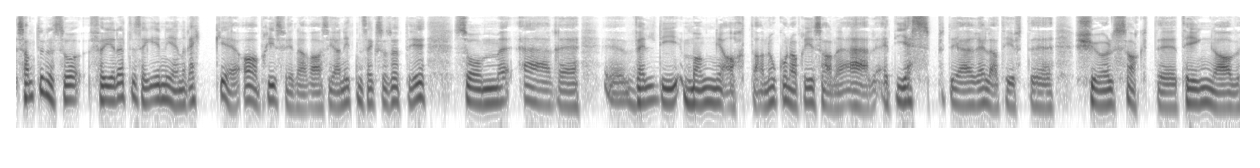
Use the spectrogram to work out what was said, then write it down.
Samtidig så føyer dette seg inn i en rekke rekke av prisvinnere siden 1976 som er eh, veldig mangearta. Noen av prisene er et gjesp. Det er relativt eh, sjølsagte ting av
